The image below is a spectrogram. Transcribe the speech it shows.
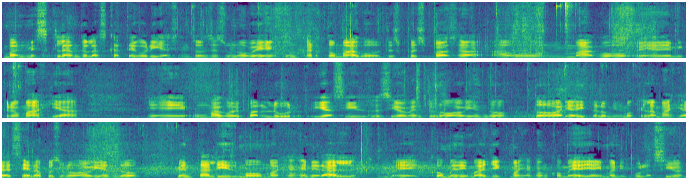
van mezclando las categorías. Entonces uno ve un cartomago, después pasa a un mago eh, de micromagia, eh, un mago de parlur y así sucesivamente uno va viendo todo variadito. Lo mismo que en la magia de escena, pues uno va viendo mentalismo, magia general, eh, comedy magic, magia con comedia y manipulación.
